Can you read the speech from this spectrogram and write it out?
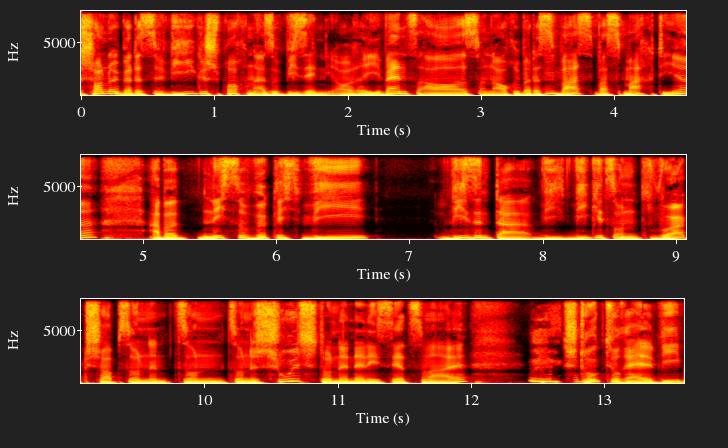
schon über das Wie gesprochen, also wie sehen eure Events aus und auch über das mhm. Was, was macht ihr, aber nicht so wirklich wie, wie sind da, wie, wie geht so ein Workshop, so eine, so, ein, so eine Schulstunde, nenne ich es jetzt mal, mhm. strukturell, wie,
